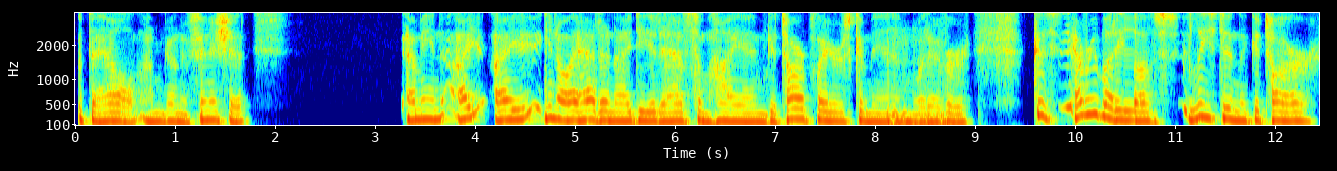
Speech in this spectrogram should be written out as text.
what the hell? I'm going to finish it. I mean, I, I, you know, I had an idea to have some high end guitar players come in and Mhm. whatever, because everybody loves, at least in the guitar,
